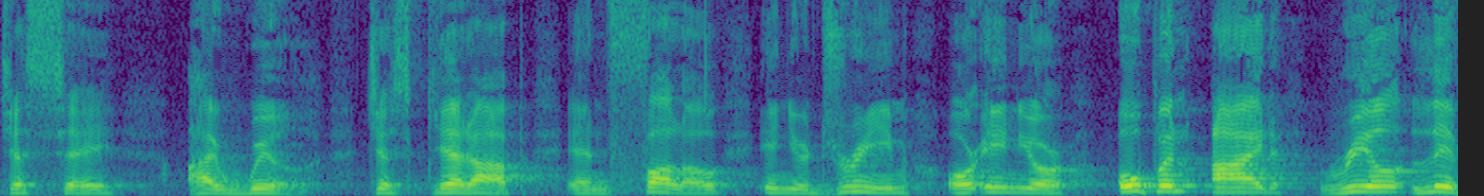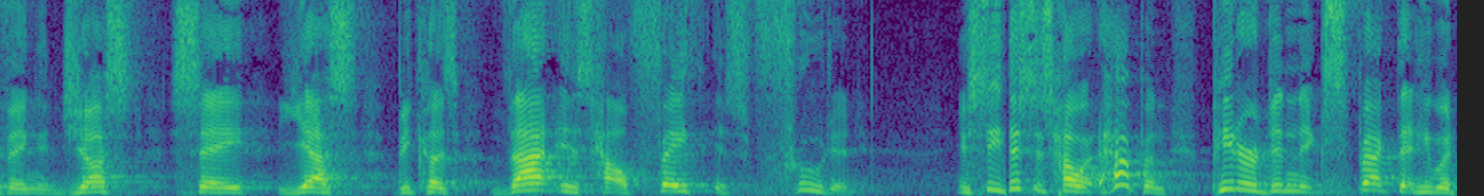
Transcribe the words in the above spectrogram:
Just say, I will. Just get up and follow in your dream or in your open eyed, real living. Just say yes, because that is how faith is fruited. You see, this is how it happened. Peter didn't expect that he would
